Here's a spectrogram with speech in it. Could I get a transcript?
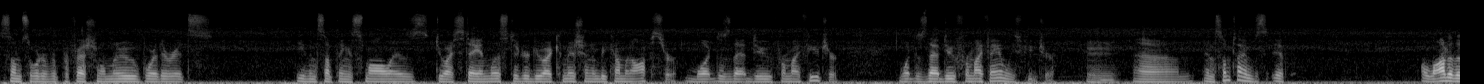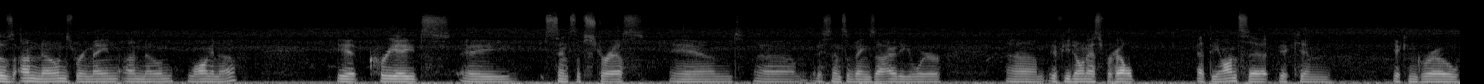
some sort of a professional move, whether it's even something as small as do I stay enlisted or do I commission and become an officer? What does that do for my future? What does that do for my family's future? hmm Um, and sometimes, if a lot of those unknowns remain unknown long enough, it creates a sense of stress and um, a sense of anxiety where um, if you don't ask for help at the onset, it can it can grow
